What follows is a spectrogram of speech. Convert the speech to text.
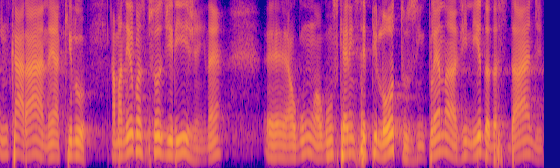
encarar, né, aquilo, a maneira como as pessoas dirigem, né? É, algum, alguns querem ser pilotos em plena avenida da cidade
